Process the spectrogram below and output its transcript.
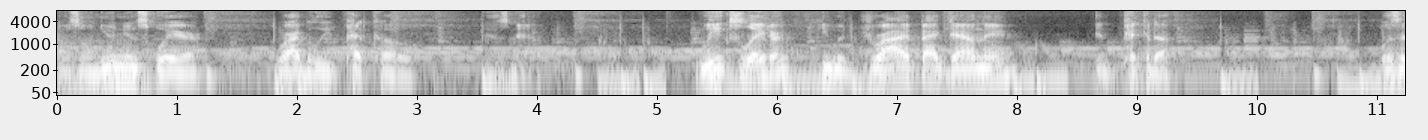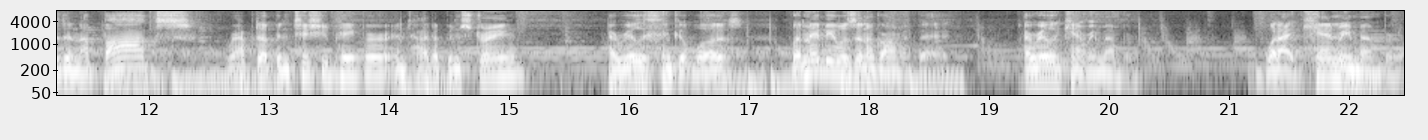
it was on Union Square, where I believe Petco is now. Weeks later, he would drive back down there and pick it up. Was it in a box, wrapped up in tissue paper and tied up in string? I really think it was, but maybe it was in a garment bag. I really can't remember. What I can remember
